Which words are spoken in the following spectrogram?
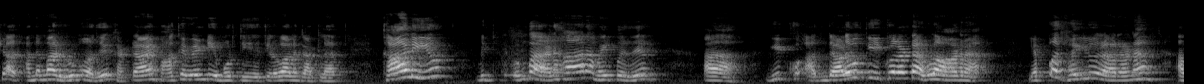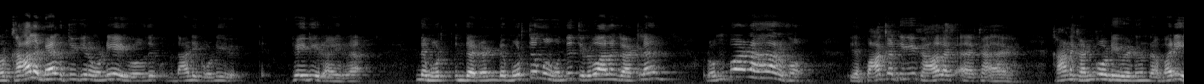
ஷோ அந்த மாதிரி ரூம் அது. கட்டாயம் பார்க்க வேண்டிய மூர்த்தி திருவாலங்காட்டில். காளியும் ரொம்ப அழகான அமைப்பு இது. ஈக்குவ அந்த அளவுக்கு ஈக்குவலண்ட்டாக அவ்வளோ ஆடுறான் எப்போ ஃபெயிலியூர் ஆகிறான்னா அவர் காலை மேலே தூக்கிற உடனே இவ வந்து நாடி கொண்டு ஃபெயிலியூர் ஆயிடுறா. இந்த முர் இந்த ரெண்டு முர்த்தமும் வந்து திருவாலங்காட்டில் ரொம்ப அழகாக இருக்கும். இதை பார்க்கறதுக்கே காலை கா- காண கண்கோடி வேணுன்ற மாதிரி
